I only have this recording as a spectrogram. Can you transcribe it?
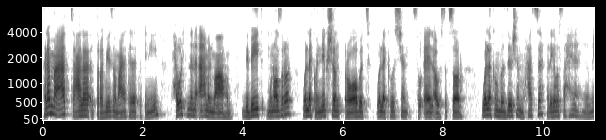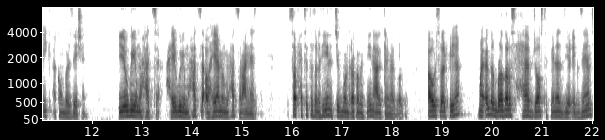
فلما قعدت على الترابيزة ومعايا ثلاثة تانيين حاولت إن أنا أعمل معاهم debate مناظرة ولا connection روابط ولا question سؤال أو استفسار ولا conversation محادثة فالإجابة الصح هنا هي make a conversation. يجري محادثة هيجري محادثة أو هيعمل محادثة مع الناس دي. صفحة 36 check point رقم 2 على الكلمات برضو أول سؤال فيها My elder brothers have just finished their exams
